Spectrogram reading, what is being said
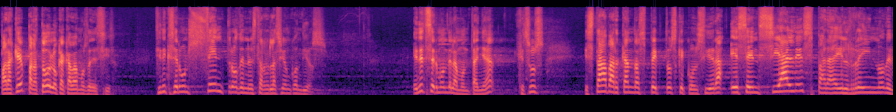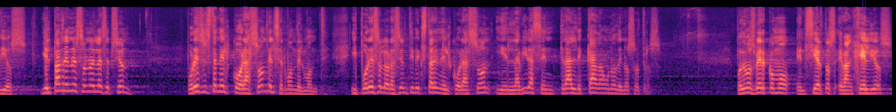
¿Para qué? Para todo lo que acabamos de decir. Tiene que ser un centro de nuestra relación con Dios. En este sermón de la montaña, Jesús está abarcando aspectos que considera esenciales para el reino de Dios. Y el Padre nuestro no es la excepción. Por eso está en el corazón del sermón del monte. Y por eso la oración tiene que estar en el corazón y en la vida central de cada uno de nosotros. Podemos ver cómo en ciertos evangelios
